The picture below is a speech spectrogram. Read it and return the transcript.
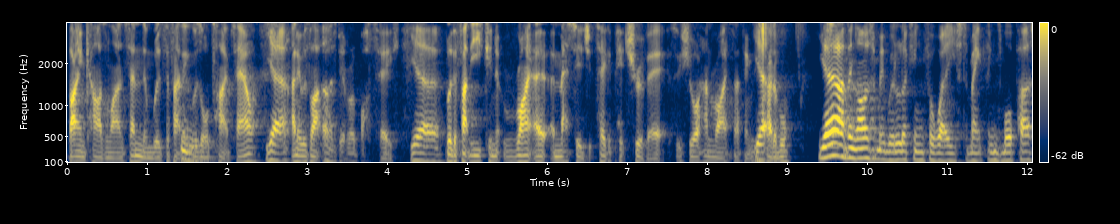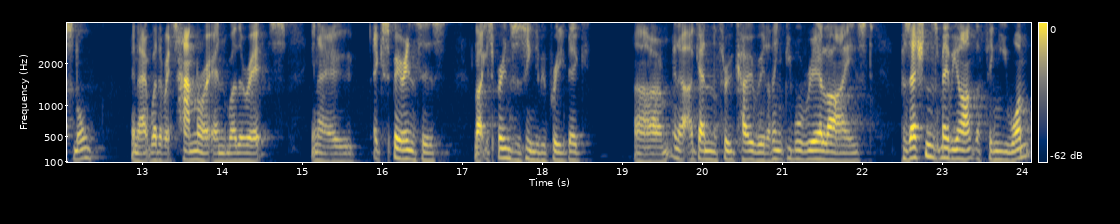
buying cards online and sending them was the fact that it was all typed out. Yeah. And it was like, oh, it's a bit robotic. Yeah. But the fact that you can write a, a message, take a picture of it, so it's your handwriting, I think is Yeah. incredible. Yeah, I think ultimately we're looking for ways to make things more personal. You know, whether it's handwritten, whether it's you know experiences. Like experiences seem to be pretty big. Um, you know, again through COVID, I think people realised possessions maybe aren't the thing you want.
